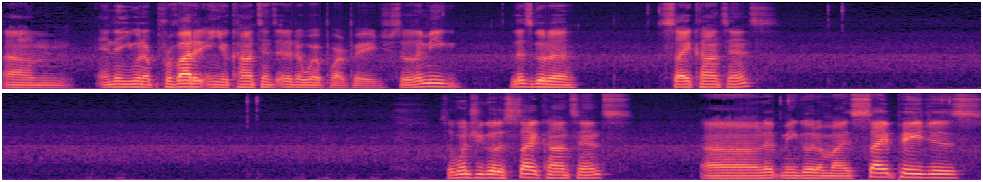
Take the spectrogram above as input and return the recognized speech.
um, and then you want to provide it in your content editor web part page. So let me, let's go to site contents. So once you go to site contents, uh, let me go to my site pages.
